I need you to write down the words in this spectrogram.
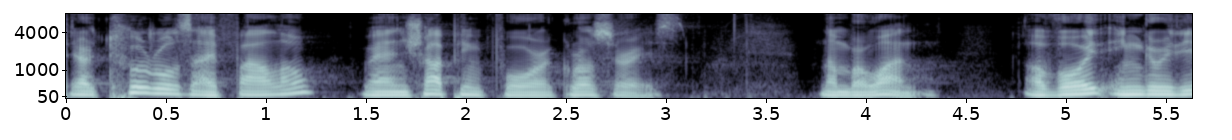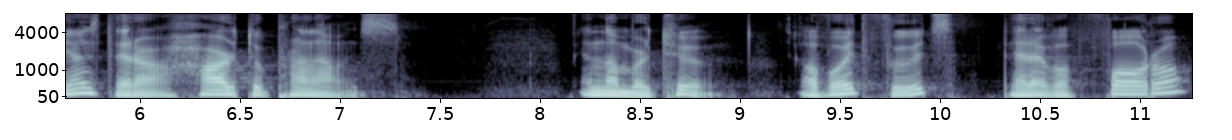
There are two rules I follow when shopping for groceries. Number one, avoid ingredients that are hard to pronounce. And number two, avoid foods that have a photo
